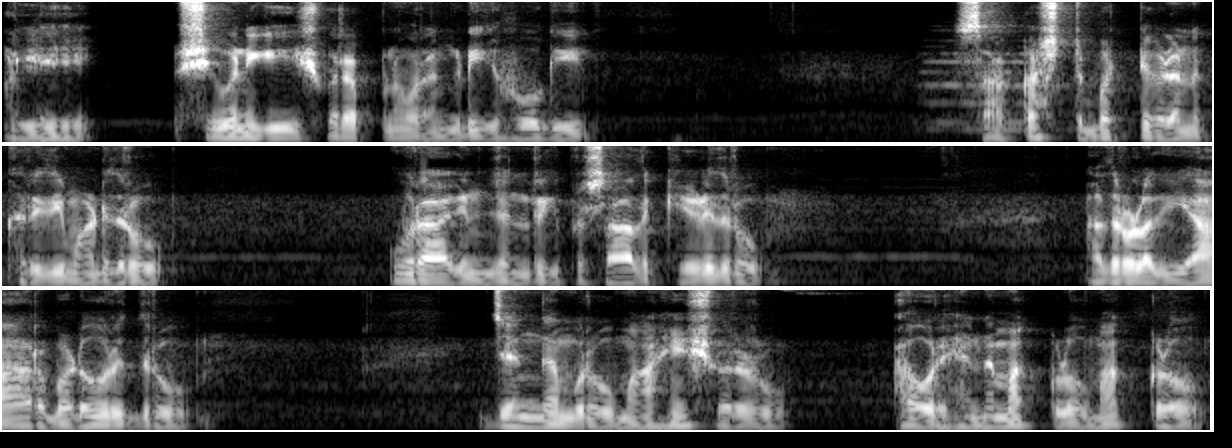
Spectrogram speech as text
ಅಲ್ಲಿ ಶಿವನಿಗೆ ಈಶ್ವರಪ್ಪನವರ ಅಂಗಡಿಗೆ ಹೋಗಿ ಸಾಕಷ್ಟು ಬಟ್ಟೆಗಳನ್ನು ಖರೀದಿ ಮಾಡಿದರು. ಊರಾಗಿನ ಜನರಿಗೆ ಪ್ರಸಾದಕ್ಕೆ ಹೇಳಿದರು ಅದರೊಳಗೆ ಯಾರು ಬಡವರಿದ್ದರು? ಜಂಗಮರು, ಮಾಹೇಶ್ವರರು, ಅವರ ಹೆಣ್ಣುಮಕ್ಕಳು ಮಕ್ಕಳು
